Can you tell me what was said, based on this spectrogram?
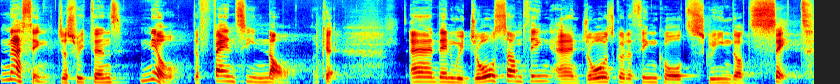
Nothing, just returns nil, the fancy null. Okay. And then we draw something, and draw's got a thing called screen.set.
